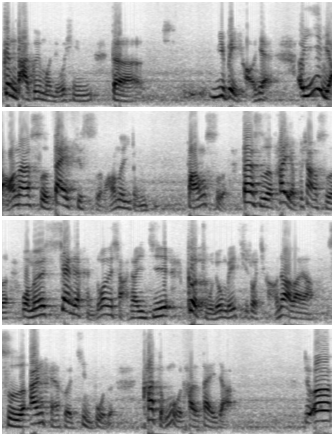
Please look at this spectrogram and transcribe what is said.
更大规模流行的预备条件。呃，疫苗呢是代替死亡的一种方式，但是它也不像是我们现在很多人想象以及各主流媒体所强调那样是安全和进步的。它总有它的代价，就呃，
